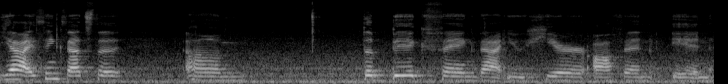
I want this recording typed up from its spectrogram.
yeah, I think that's the um, the big thing that you hear often in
